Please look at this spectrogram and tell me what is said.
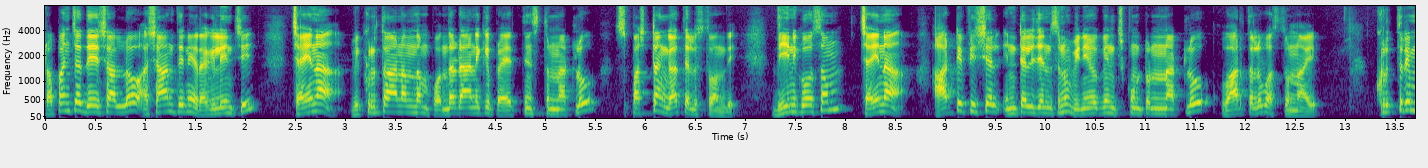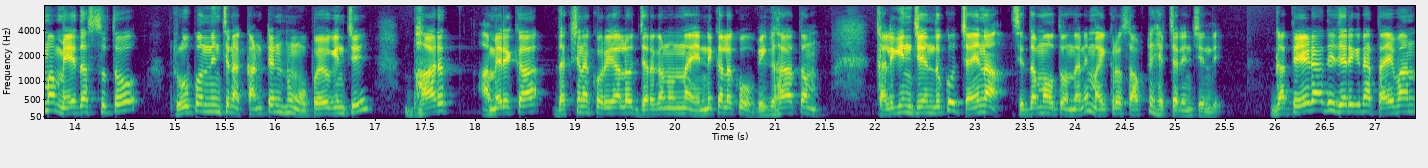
ప్రపంచ దేశాల్లో అశాంతిని రగిలించి చైనా వికృతానందం పొందడానికి ప్రయత్నిస్తున్నట్లు స్పష్టంగా తెలుస్తోంది. దీనికోసం చైనా ఆర్టిఫిషియల్ ఇంటెలిజెన్స్ను వినియోగించుకుంటున్నట్లు వార్తలు వస్తున్నాయి. కృత్రిమ మేధస్సుతో రూపొందించిన కంటెంట్ను ఉపయోగించి భారత్ అమెరికా దక్షిణ కొరియాలో జరగనున్న ఎన్నికలకు విఘాతం కలిగించేందుకు చైనా సిద్ధమవుతోందని మైక్రోసాఫ్ట్ హెచ్చరించింది. గతేడాది జరిగిన తైవాన్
